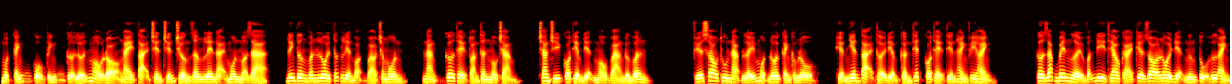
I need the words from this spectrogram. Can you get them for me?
một cánh cổ kính cửa lớn màu đỏ ngay tại trên chiến trường dâng lên đại môn mở ra đinh tương vân lôi tức liền vọt vào trong môn nàng cơ thể toàn thân màu trắng, trang trí có thiểm điện màu vàng đường vân. Phía sau thu nạp lấy một đôi cánh khổng lồ hiển nhiên tại thời điểm cần thiết có thể tiến hành phi hành. Cơ giáp bên người vẫn đi theo cái kia do lôi điện ngưng tụ hư ảnh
